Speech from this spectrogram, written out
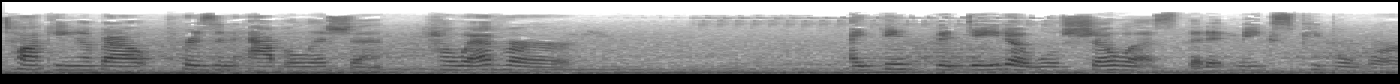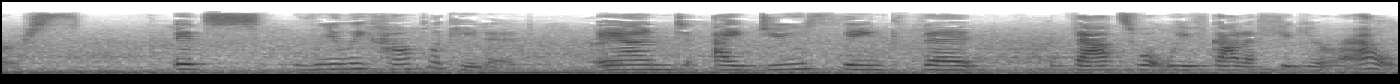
talking about prison abolition. However, I think the data will show us that it makes people worse. It's really complicated. And I do think that that's what we've got to figure out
